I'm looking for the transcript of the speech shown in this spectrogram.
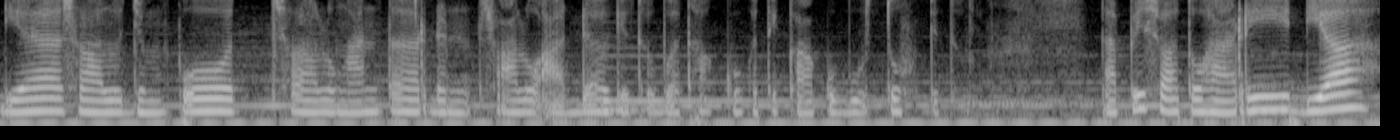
Dia selalu jemput selalu nganter dan selalu ada gitu buat aku ketika aku butuh gitu. Tapi suatu hari dia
